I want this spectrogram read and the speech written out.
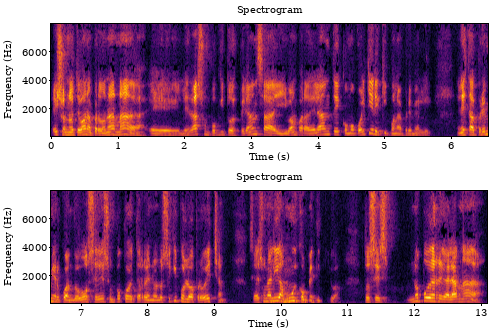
ellos no te van a perdonar nada. Eh, les das un poquito de esperanza y van para adelante, como cualquier equipo en la Premier League. En esta Premier, cuando vos cedes un poco de terreno, los equipos lo aprovechan. O sea, es una liga muy competitiva. Entonces, no podés regalar nada.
